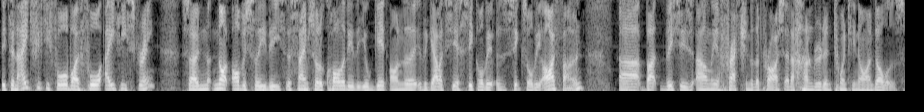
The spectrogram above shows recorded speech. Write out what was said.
It's an 854 by 480 screen, so not obviously the, the same sort of quality that you'll get on the, the Galaxy S6 or the, 6 or the iPhone uh, but this is only a fraction of the price at $129.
